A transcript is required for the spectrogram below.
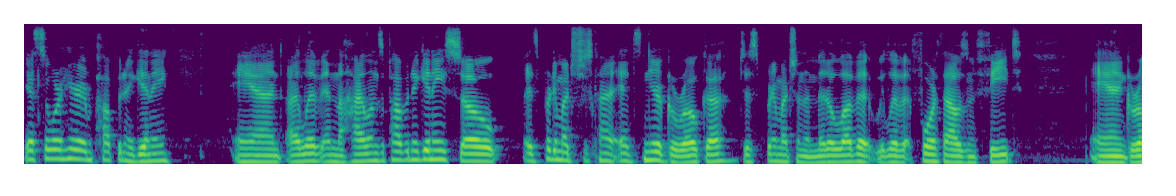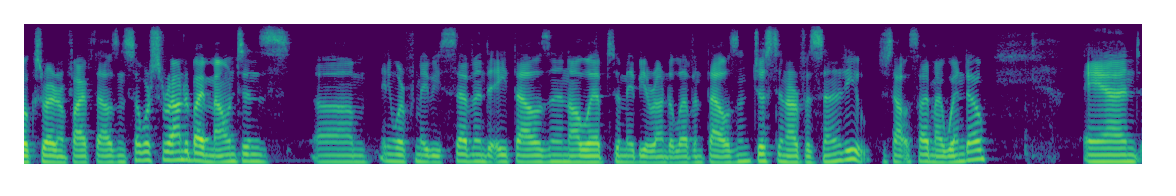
Yeah, so we're here in Papua New Guinea, and I live in the highlands of Papua New Guinea. So it's pretty much just kind of it's near Goroka, just pretty much in the middle of it. We live at four thousand feet, and Goroka's right around five thousand. So we're surrounded by mountains, um, anywhere from maybe seven to eight thousand, all the way up to maybe around eleven thousand, just in our vicinity, just outside my window. And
